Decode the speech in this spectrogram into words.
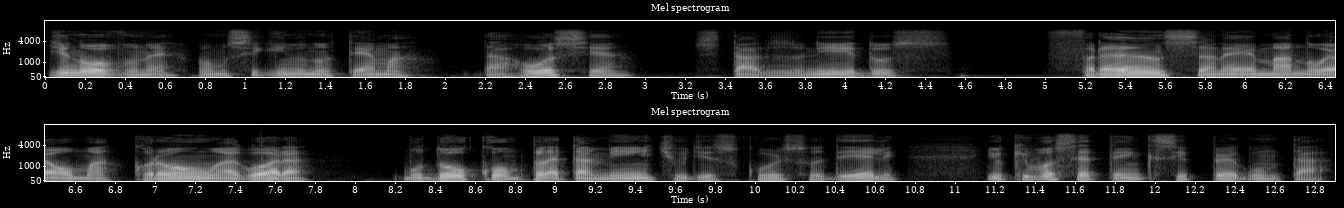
de novo, né? Vamos seguindo no tema da Rússia, Estados Unidos, França, né? Emmanuel Macron agora mudou completamente o discurso dele. E o que você tem que se perguntar?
